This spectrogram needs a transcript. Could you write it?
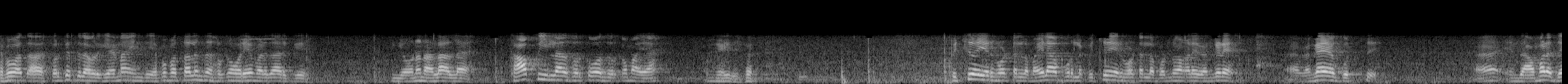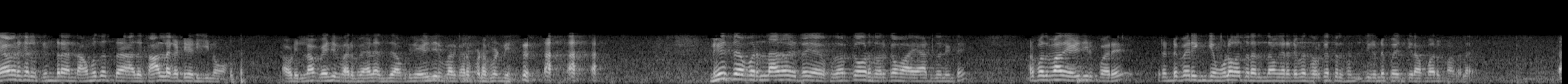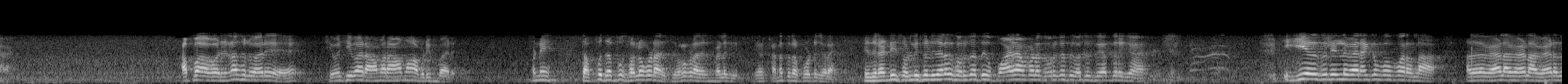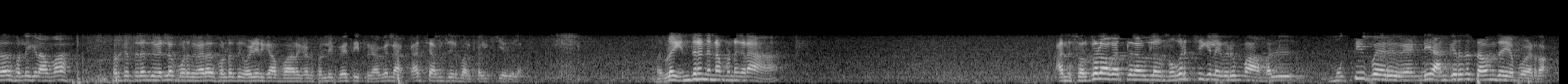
எப்போ பார்த்தா சொர்க்கத்தில் அவருக்கு ஏன்னா இந்த எப்போ பார்த்தாலும் இந்த சொர்க்கம் ஒரே மாதிரி தான் இருக்குது இங்கே ஒன்றும் நல்லா இல்லை. காப்பி இல்லாத சொர்க்கம் சொர்க்கமாயா? அப்படின்னு பிச்சுவையர் ஹோட்டலில் மயிலாப்பூரில் பிச்சையர் ஹோட்டலில் பண்ணுவாங்களே வெங்கடே வெங்காய கொத்து. இந்த அமர தேவர்களுக்குன்ற அந்த அமுதத்தை அது காலில் கட்டி அடிக்கணும். அப்படின்லாம் பேசிப்பார் மேலே இருந்து. அப்படி எழுதியிருப்பார் கற்பனை பண்ணி நியூஸ் பேப்பர் இல்லாத இது சொர்க்கம் ஒரு சொர்க்கமாயான்னு சொல்லிட்டு அற்புதமாக எழுதியிருப்பார். ரெண்டு பேர் இங்கே உலகத்தில் இருந்தவங்க ரெண்டு பேர் சொர்க்கத்தில் சந்திச்சுக்கிட்டு பேசிக்கிற மாதிரி இருக்கும் அதில். அப்போ அவர் என்ன சொல்லுவார்? சிவசிவா ராமராமா அப்படிம்பாரு. உடனே தப்பு தப்பு சொல்லக்கூடாது சொல்லக்கூடாது என் மேலுக்கு. என் கணத்தில் போட்டுக்கிறேன். இது ரெண்டையும் சொல்லி சொல்லி தானே சொர்க்கத்துக்கு பாழாப்பழ சொர்க்கத்துக்கு வந்து சேர்ந்துருக்கேன். இங்கேயே சொல்லல வேற எங்கே போக போகிறலாம் அதில் வேலை வேலை வேறு ஏதாவது சொல்லிக்கலாமா? சொர்க்கத்துலேருந்து வெளில போகிறது வேற சொல்கிறதுக்கு வழி இருக்கா பாருங்கள் சொல்லி பேசிகிட்டு இருக்காங்க. இல்லை காட்சி அமைச்சிருப்பார் கல்கி இதில். அதுபோல் இந்திரன் என்ன பண்ணுகிறான்? அந்த சொர்க்கலோகத்தில் உள்ள நுகர்ச்சிகளை விரும்பாமல் முக்தி பெற வேண்டி அங்கிருந்து தவம் செய்ய போயிடுறான்.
